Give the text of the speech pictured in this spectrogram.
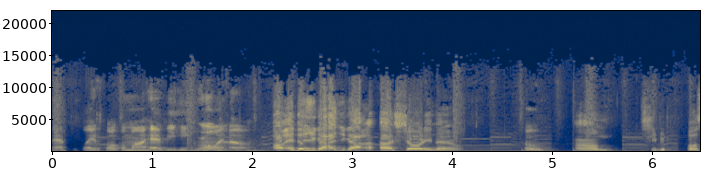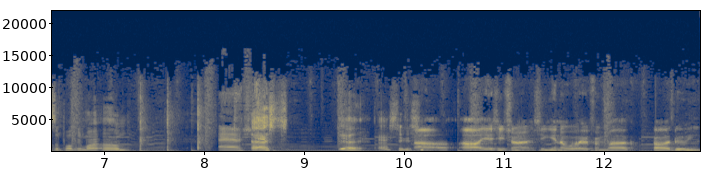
Nappy plays Pokemon heavy. He growing though. Oh, and then you got you got uh, Shorty now. Who? Um, she be posting Pokemon. Um, Ash. Ash, yeah, Ash nigga. She, Oh, oh yeah, she trying. She getting away from uh, Call of Duty,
